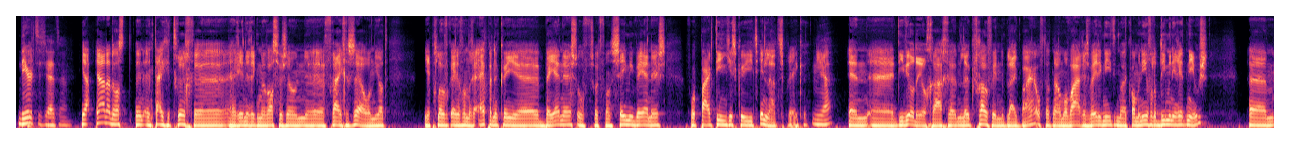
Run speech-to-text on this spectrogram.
neer te zetten. Ja, ja dat was een, een tijdje terug, eh, herinner ik me, was er zo'n eh vrijgezel. En die had, je hebt geloof ik een of andere app en dan kun je BN'ers of een soort van semi-BN'ers voor een paar tientjes kun je iets in laten spreken. Ja. En eh, die wilde heel graag een leuke vrouw vinden, blijkbaar. Of dat nou allemaal waar is, weet ik niet. Maar het kwam in ieder geval op die manier in het nieuws. Ehm,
